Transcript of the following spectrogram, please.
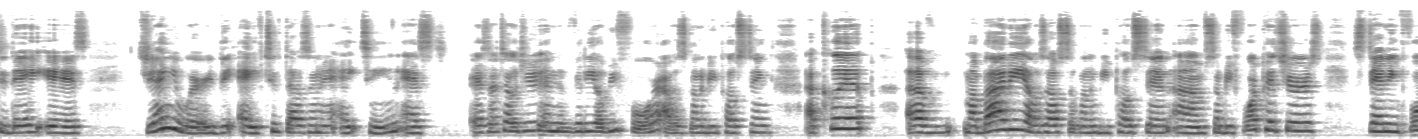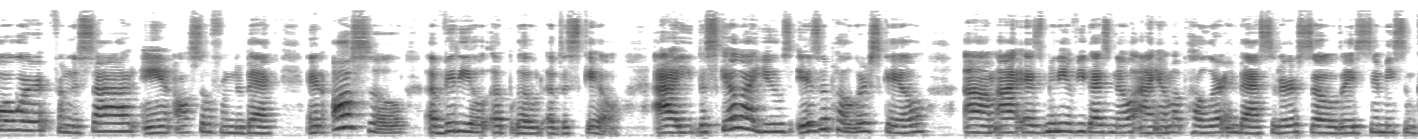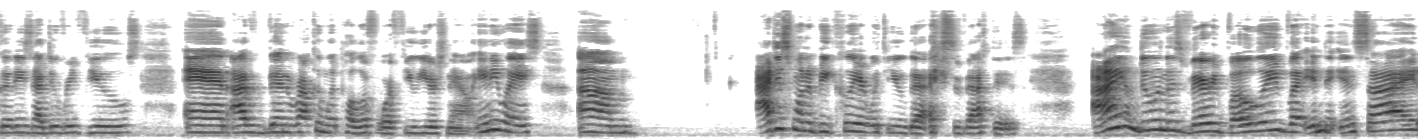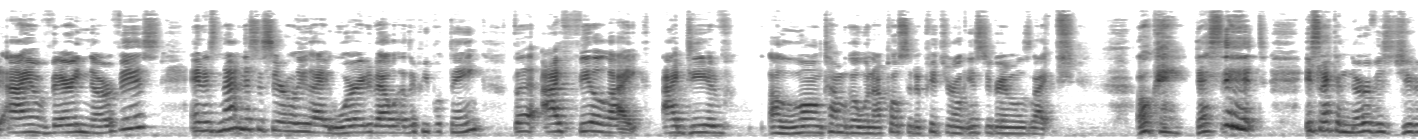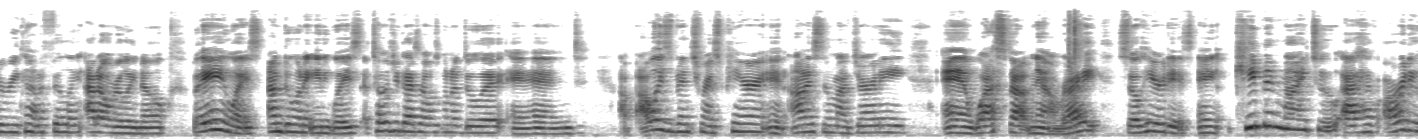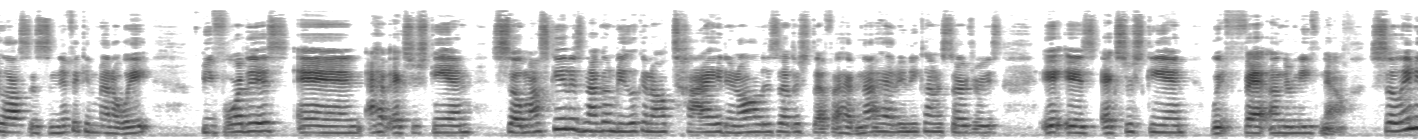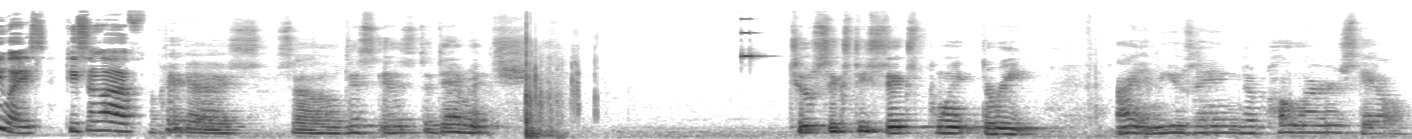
Today is January the 8th, 2018. As as I told you in the video before, I was going to be posting a clip of my body. I was also going to be posting um, some before pictures, standing forward from the side and also from the back, and also a video upload of the scale. I the scale I use is a polar scale. Um, I, as many of you guys know, I am a Polar ambassador, so they send me some goodies. I do reviews, and I've been rocking with Polar for a few years now. Anyways, um, I just want to be clear with you guys about this. I am doing this very boldly, but in the inside, I am very nervous. And it's not necessarily like worried about what other people think, but I feel like I did a long time ago when I posted a picture on Instagram and was like, okay, that's it. It's like a nervous, jittery kind of feeling. I don't really know. But, anyways, I'm doing it anyways. I told you guys I was going to do it, and I've always been transparent and honest in my journey. And why stop now, right? So here it is. And keep in mind, too, I have already lost a significant amount of weight before this and I have extra skin. So my skin is not going to be looking all tight and all this other stuff. I have not had any kind of surgeries. It is extra skin with fat underneath now. So anyways, peace and love. Okay guys, so this is the damage. 266.3. I am using the polar scale.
